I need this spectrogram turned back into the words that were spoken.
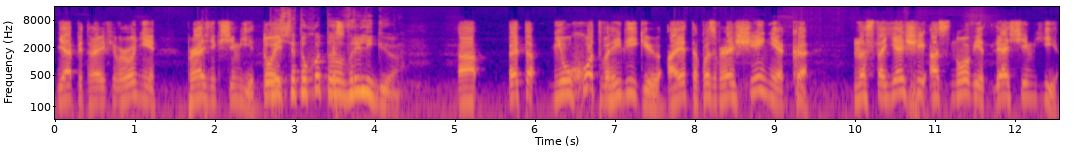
Дня Петра и Февронии праздник семьи. То, То есть, есть это уход э, в религию? А, это не уход в религию, а это возвращение к настоящей основе для семьи.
